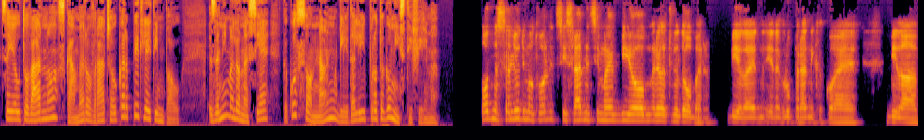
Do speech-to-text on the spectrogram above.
se je v tovarno s kamero vračal kar pet let in pol. Zanimalo nas je, kako so nanj gledali protagonisti filma. Odnos sa ljudima u tvornici i s radnicima je bio relativno dobar. Bila je jedna grupa radnika koja je bila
